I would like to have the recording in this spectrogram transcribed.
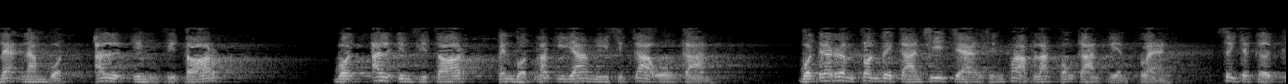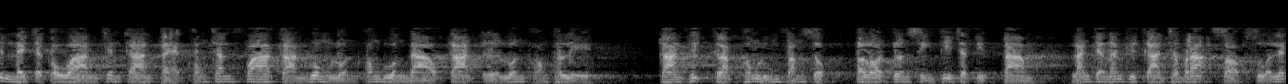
แนะนำบทอัลอิมฟิตอร์บทอัลอิมฟิตอร์เป็นบทมักกียะฮ์มีสิบเก้าโองการ บทได้เริ่มต้นด้วยการชี้แจงถึงภาพลักษณ์ของการเปลี่ยนแปลง ซึ่งจะเกิดขึ้นในจักรวาล เช่นการแตกของชั้นฟ้าการร่วงหล่นของดวงดาว การเอ่อล้นของทะเล การพลิกกลับของหลุมฝังศพ ตลอดจนสิ่งที่จะติดตาม หลังจากนั้นคือการชำระสอบสวนและ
